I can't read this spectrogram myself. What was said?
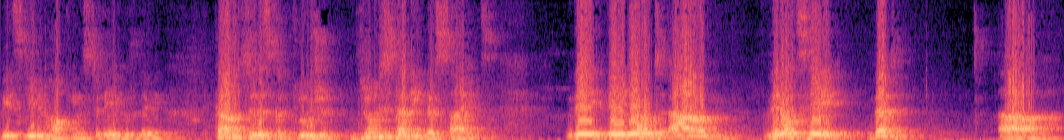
be it Stephen Hawking today who's living, comes to this conclusion through studying their science. They, they, don't, um, they don't say that, uh,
